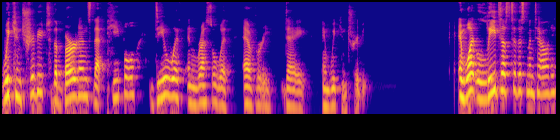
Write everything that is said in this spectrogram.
we contribute to the burdens that people deal with and wrestle with every day and we contribute. And what leads us to this mentality?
